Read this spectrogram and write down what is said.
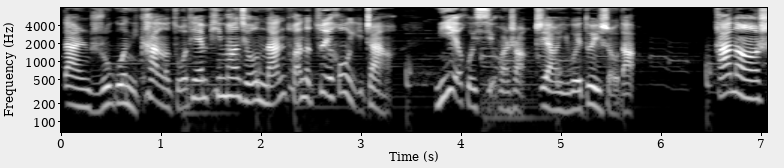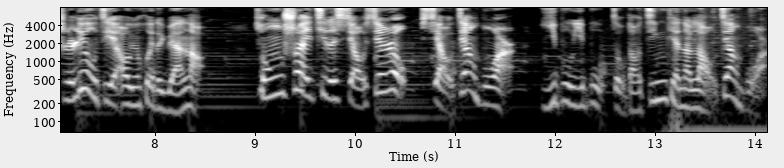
但如果你看了昨天乒乓球男团的最后一战啊，你也会喜欢上这样一位对手的。他呢是六届奥运会的元老，从帅气的小鲜肉小将波尔，一步一步走到今天的老将波尔。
